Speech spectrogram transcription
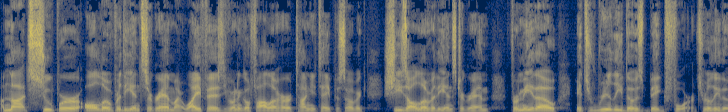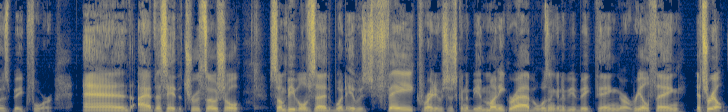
I'm not super all over the Instagram. My wife is. You want to go follow her, Tanya Tay Posobiec. She's all over the Instagram. For me though, it's really those big four. It's really those big four. And I have to say, the Truth Social, some people have said what it was fake, right? It was just going to be a money grab. It wasn't going to be a big thing or a real thing. It's real.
